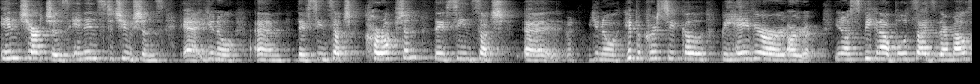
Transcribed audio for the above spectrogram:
in churches, in institutions, uh, you know, um, they've seen such corruption, they've seen such uh, you know, hypocritical behavior or, or, you know, speaking out both sides of their mouth.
